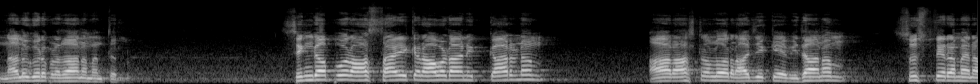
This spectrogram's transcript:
నలుగురు ప్రధానమంత్రులు. సింగపూర్ ఆ స్థాయికి రావడానికి కారణం ఆ రాష్ట్రంలో రాజకీయ విధానం సుస్థిరమైన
